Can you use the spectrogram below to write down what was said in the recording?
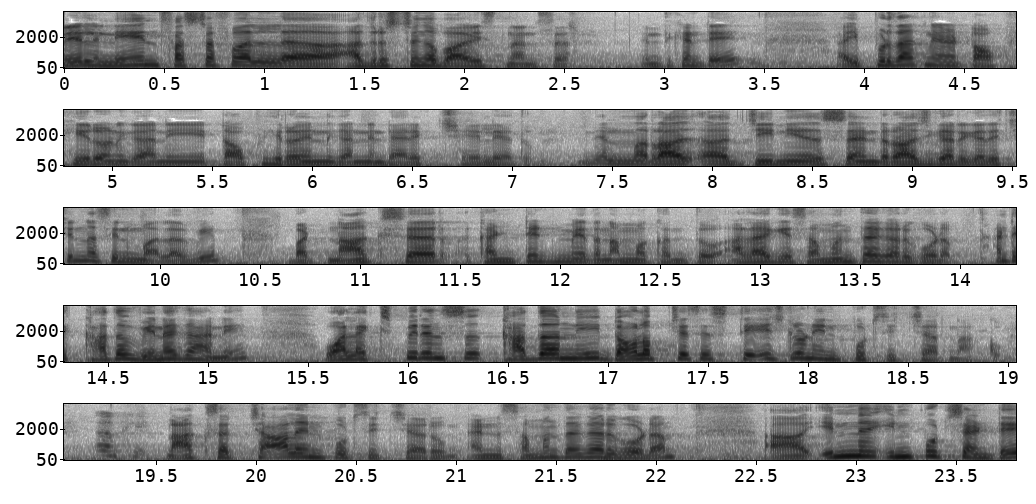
రియల్లీ నేను ఫస్ట్ ఆఫ్ ఆల్ అదృష్టంగా భావిస్తున్నాను సార్. ఎందుకంటే ఇప్పుడు దాకా నేను టాప్ హీరోని కానీ టాప్ హీరోయిన్ కానీ నేను డైరెక్ట్ చేయలేదు. నేను మా రాజ్ జీనియస్ అండ్ రాజ్ గారి గారి చిన్న సినిమాలు అవి. బట్ నాకు సార్ కంటెంట్ మీద నమ్మకంతో అలాగే సమంత గారు కూడా అంటే కథ వినగానే వాళ్ళ ఎక్స్పీరియన్స్ కథని డెవలప్ చేసే స్టేజ్లోనే ఇన్పుట్స్ ఇచ్చారు నాకు. నాకు సార్ చాలా ఇన్పుట్స్ ఇచ్చారు. అండ్ సమంత గారు కూడా ఎన్ని ఇన్పుట్స్ అంటే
